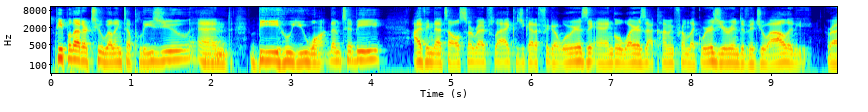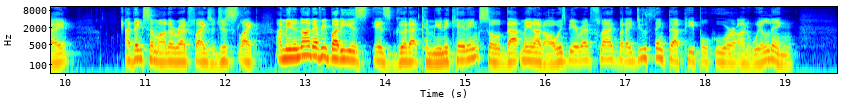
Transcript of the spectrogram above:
people that are too willing to please you and be who you want them to be, I think that's also a red flag because you got to figure out where's the angle, where is that coming from, like where's your individuality, right? I think some other red flags are just like I mean, and not everybody is is good at communicating, so that may not always be a red flag. But I do think that people who are unwilling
